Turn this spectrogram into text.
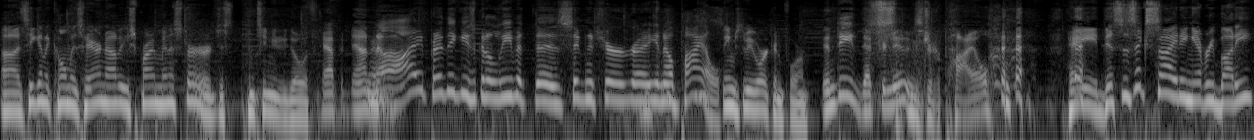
Uh, is he going to comb his hair now that he's prime minister, or just continue to go with tap it down? No, I. but I think he's going to leave it the signature, uh, you know, pile. Seems to be working for him. Indeed, that's your news. Signature pile. hey, this is exciting, everybody.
